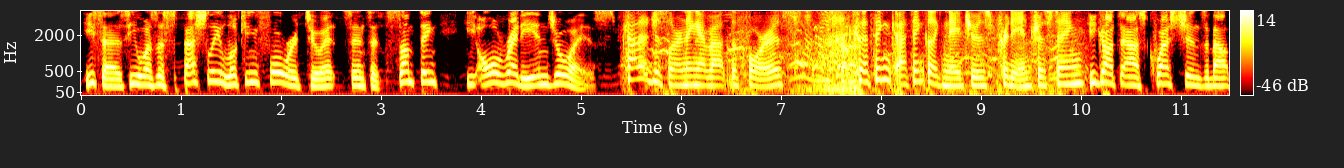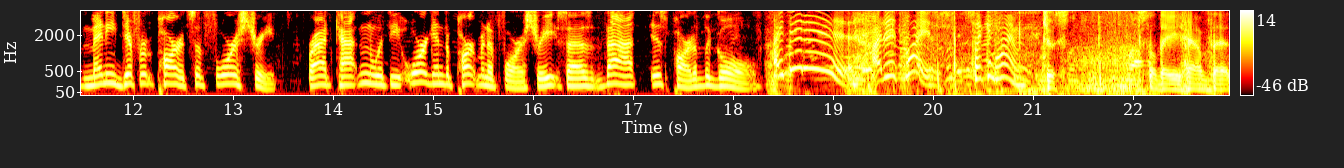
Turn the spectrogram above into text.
He says he was especially looking forward to it since it's something he already enjoys. Kind of just learning about the forest because I think I think like nature is pretty interesting. He got to ask questions about many different parts of forestry. Brad Catton with the Oregon Department of Forestry says that is part of the goal. I did it! I did it twice. Second time. Just so they have that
